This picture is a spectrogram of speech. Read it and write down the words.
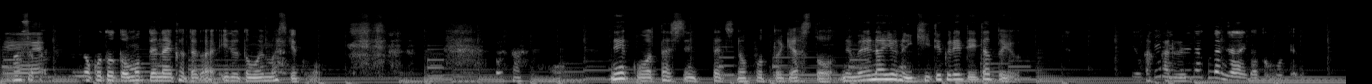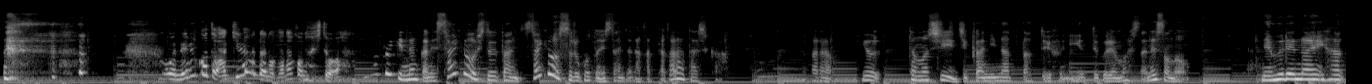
ね、まさか自分のことと思ってない方がいると思いますけど。ね、こう私たちのポッドキャスト眠れない夜に聞いてくれていたという。余計眠れなくなるんじゃないかと思うけどもう寝ること諦めたのかなこの人はその時なんかね作業してたん作業することにしたんじゃなかったから確かからよ楽しい時間になったというふうに言ってくれましたねその眠れないは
